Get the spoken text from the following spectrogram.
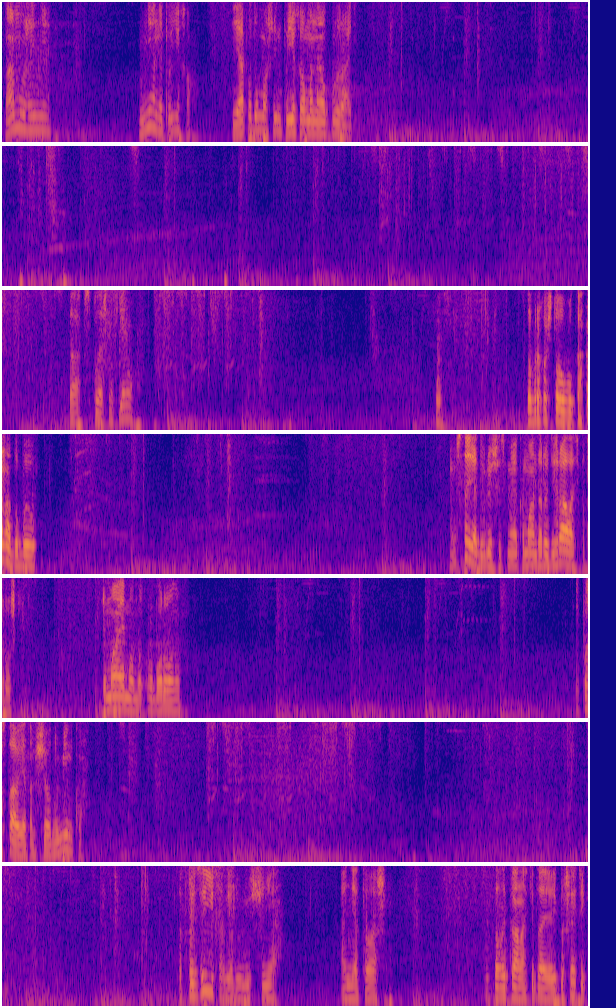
А може ні. Ні, не поїхав. Я подумав, що він поїхав мене окружати. Так, сплеш накинув. Добре, хоч того вулкана добив. Ну все, я дивлюсь, щось моя команда розігралась потрошки. Тримаємо ми оборону. І поставив я там ще одну мінку. Хтось заїхав, я дивлюсь, чи ні. А ні, то аж здалека накидає рикошетик.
